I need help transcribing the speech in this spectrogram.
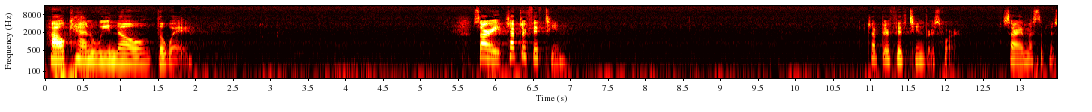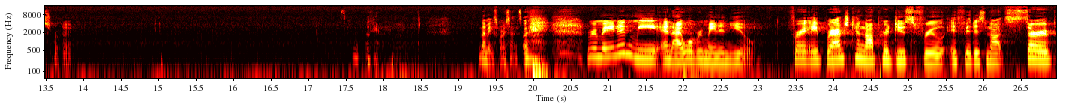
How can we know the way? Sorry, chapter 15. Chapter 15, verse 4. Sorry, I must have miswrote it. Okay. That makes more sense. Okay. remain in me, and I will remain in you. For a branch cannot produce fruit if it is not served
